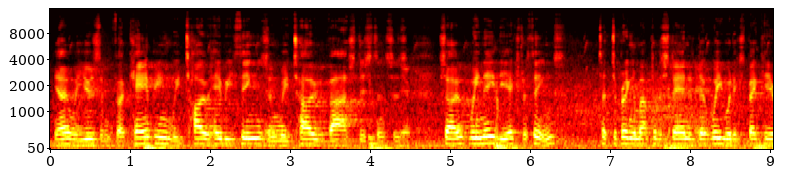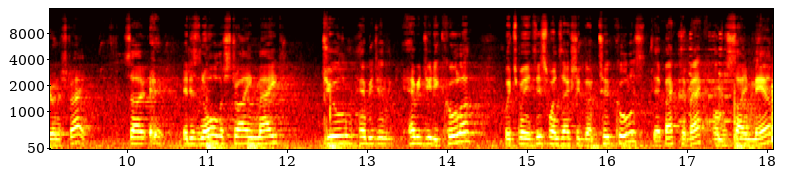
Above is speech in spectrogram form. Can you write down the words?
You know, we use them for camping. We tow heavy things and we tow vast distances. Yep. So we need the extra things to, to, bring them up to the standard that we would expect here in Australia. So it is an all Australian made dual heavy duty, heavy duty cooler, which means this one's actually got two coolers. They're back to back on the same mount.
